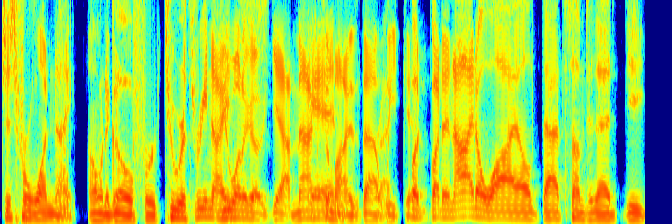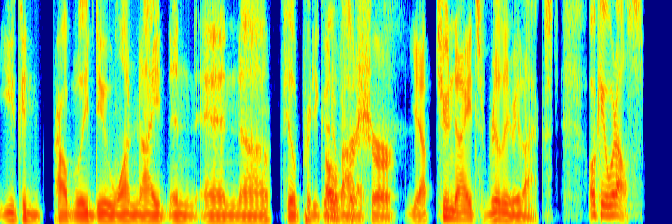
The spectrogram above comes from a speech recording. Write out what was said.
just for one night. I want to go for two or three nights. you want to go, yeah, maximize and- that right. weekend. But but in Idyllwild, that's something that you, you could probably do one night and and uh, feel pretty good oh, about for it. sure. Yep. Two nights, really relaxed. Okay, what else?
